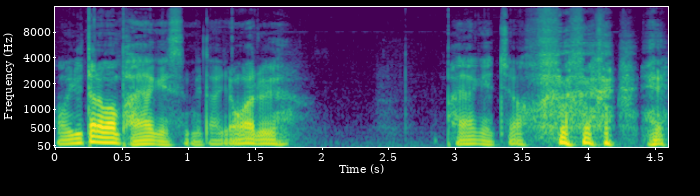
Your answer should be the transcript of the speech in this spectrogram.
어, 일단 한번 봐야겠습니다. 영화를 봐야겠죠. 예,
